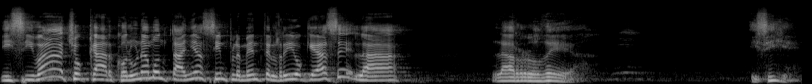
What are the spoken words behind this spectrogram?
Y si va a chocar con una montaña, simplemente el río que hace la la rodea y sigue.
